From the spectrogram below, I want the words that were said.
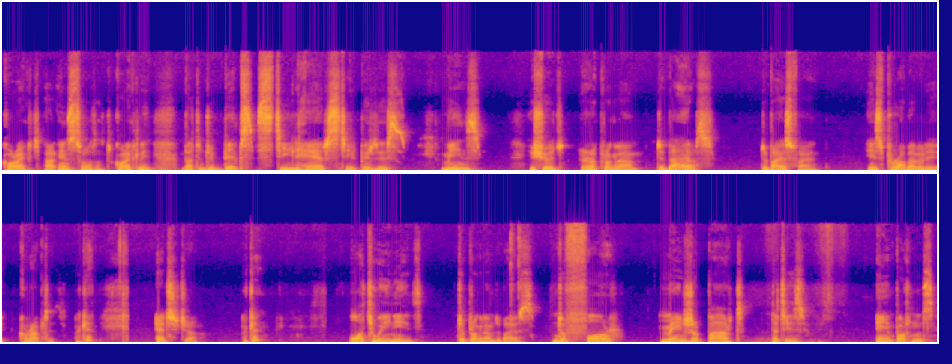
correct, are installed correctly, but the beeps still here, still persist means you should reprogram the BIOS. The BIOS file is probably corrupted. Okay, etc. Okay, what we need to program the BIOS? The four major part that is important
